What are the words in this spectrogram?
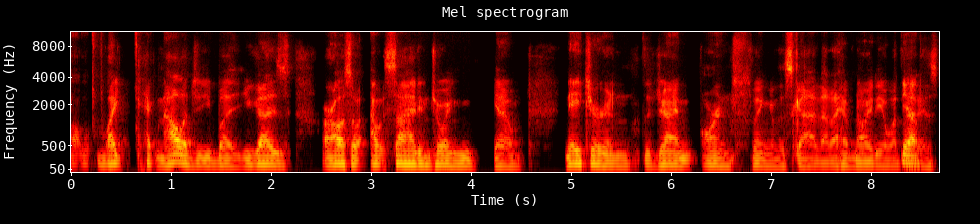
uh, like technology, but you guys are also outside enjoying, you know, nature and the giant orange thing in the sky that I have no idea what that Yeah. is.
